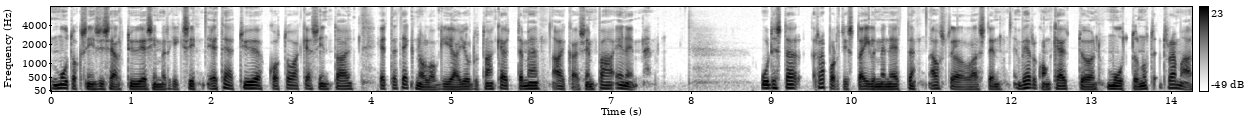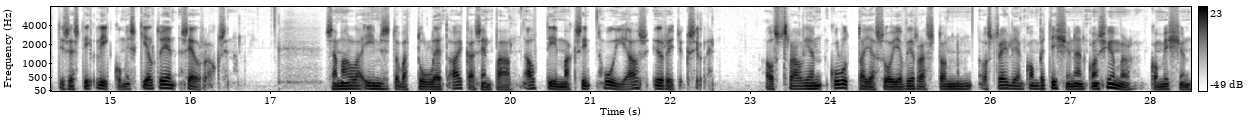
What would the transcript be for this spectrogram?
Muutoksiin sisältyy esimerkiksi etätyö kotoa käsin tai että teknologiaa joudutaan käyttämään aikaisempaa enemmän. Uudesta raportista ilmenee, että australialaisten verkon käyttö on muuttunut dramaattisesti liikkumiskieltojen seurauksena. Samalla ihmiset ovat tulleet aikaisempaa alttiimmaksi huijausyrityksille. Australian kuluttajasuojaviraston Australian Competition and Consumer Commission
